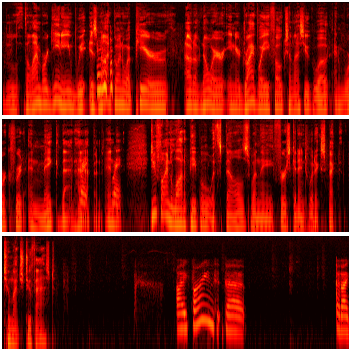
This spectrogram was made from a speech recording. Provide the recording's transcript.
the Lamborghini is not going to appear out of nowhere in your driveway, folks, unless you go out and work for it and make that Right. happen. And Right. do you find a lot of people with spells when they first get into it expect too much too fast? I find that, and I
